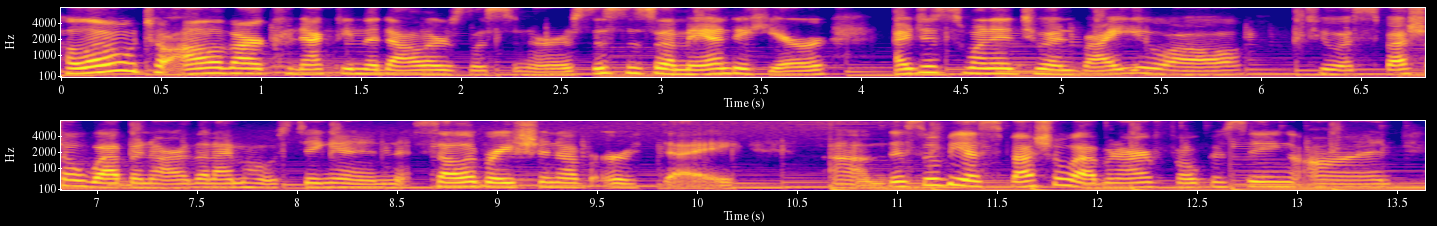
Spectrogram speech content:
Hello to all of our Connecting the Dollars listeners. This is Amanda here. I just wanted to invite you all to a special webinar that I'm hosting in celebration of Earth Day. Um, this will be a special webinar focusing on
